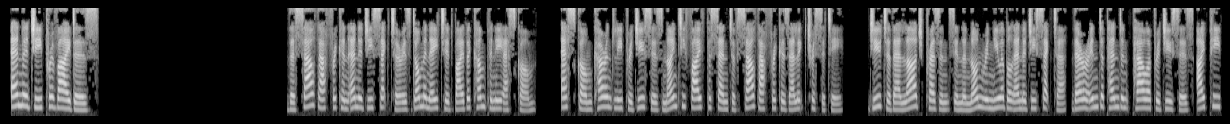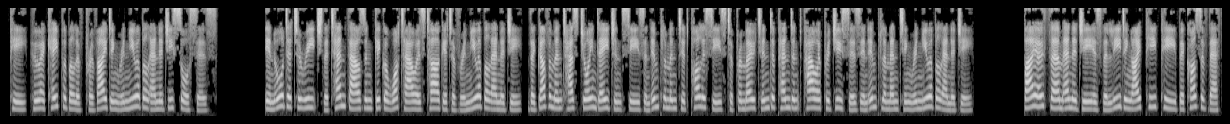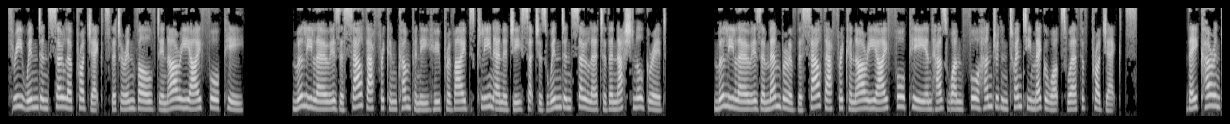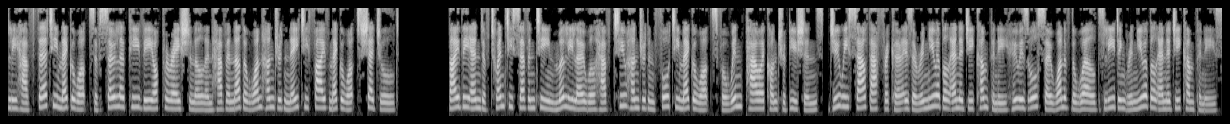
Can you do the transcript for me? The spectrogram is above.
Energy providers. The South African energy sector is dominated by the company Eskom. Eskom currently produces 95% of South Africa's electricity. Due to their large presence in the non-renewable energy sector, there are independent power producers (IPP) who are capable of providing renewable energy sources. In order to reach the 10,000 gigawatt-hours target of renewable energy, the government has joined agencies and implemented policies to promote independent power producers in implementing renewable energy. Biotherm Energy is the leading IPP because of their three wind and solar projects that are involved in REI-4P. Mulilo is a South African company who provides clean energy such as wind and solar to the national grid. Mulilo is a member of the South African REI-4P and has won 420 megawatts worth of projects. They currently have 30 megawatts of solar PV operational and have another 185 megawatts scheduled. By the end of 2017 Mulilo will have 240 megawatts for wind power contributions. Juwi South Africa is a renewable energy company who is also one of the world's leading renewable energy companies.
